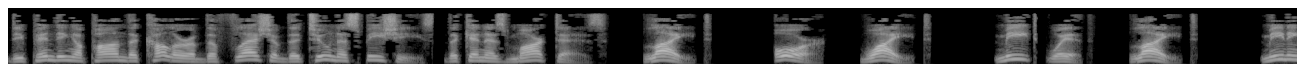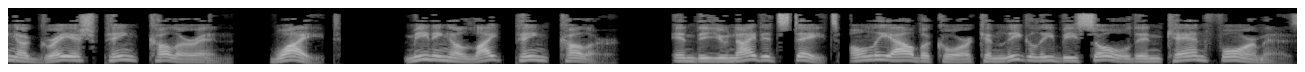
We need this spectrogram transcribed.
depending upon the color of the flesh of the tuna species, the can is marked as light or white meat with light meaning a grayish-pink color and white, meaning a light pink color. In the United States, only albacore can legally be sold in canned form as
